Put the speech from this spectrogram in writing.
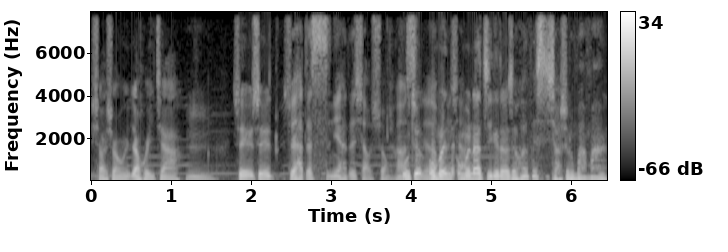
小熊要回家，嗯，所以所以所以他在思念他的小熊。我就思念他回家我们我们那几个都说会不会是小熊的妈妈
